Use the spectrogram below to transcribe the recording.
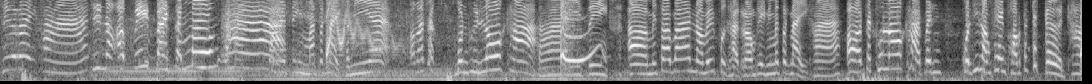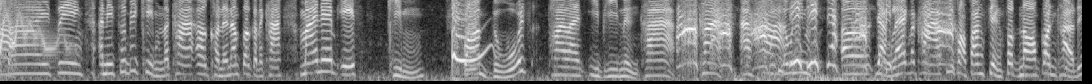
ชื่ออะไรคะ ชื่อน้องออฟฟี่บัตสมมงค่ะ ตายจริงมาจากไหนคะเนี่ย เอามาจากบนพื้นโลกค่ะ ตายจริงเออไม่ทราบว่าน้องไปฝึกหัดร้องเพลงนี้มาจากไหนคะอ๋อจากทั่วโลกค่ะ เป็นคนที่ร้องเพลงพร้อมตั้งแต่เกิดค่ะ ตายจริง อันนี้ชื่อพี่ขิมนะคะเออขอแนะนำตัวก่อนนะคะ My name is ขิม from the voice Thailand EP 1 ค่ะ ค่ะอะแล้ววันนี้หนูเอออย่างแรกนะคะ พี่ขอฟังเสียงสดน้องก่อนค่ะดิ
